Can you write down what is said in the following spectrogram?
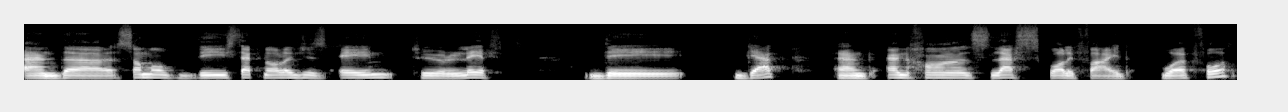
And uh, some of these technologies aim to lift the gap and enhance less qualified workforce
